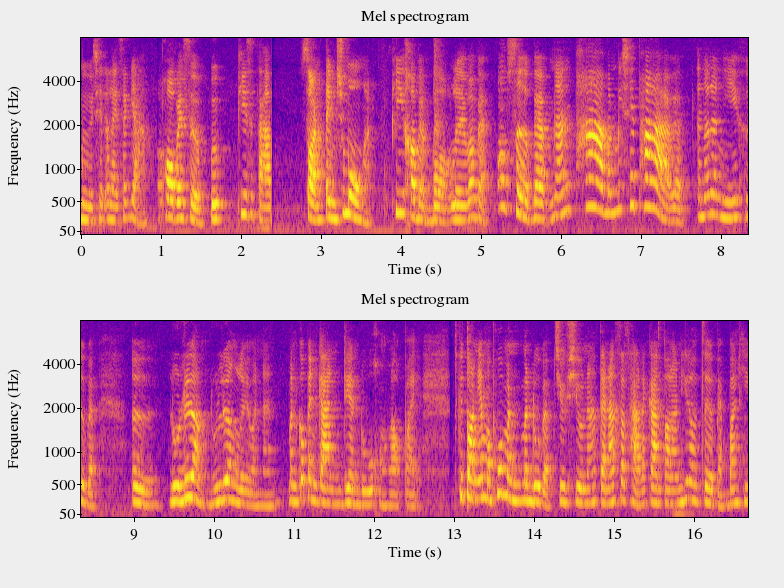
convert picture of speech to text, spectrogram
มือเช็ดอะไรสักอย่าง พอไปเสิร์ฟปุ๊บพี่สตาฟสอนเต็มชั่วโมงอะพี่เขาแบบบอกเลยว่าแบบต้องเสิร์ฟแบบนั้นผ้ามันไม่ใช่ผ้าแบบอันนั้นอันนี้คือแบบ เออรู้เรื่องรู้เรื่องเลยวันนั้น มันก็เป็นการเรียนรู้ของเราไป คือตอนนี้มาพูดมันมันดูแบบชิวๆนะ แต่ณสถานการณ์ตอนนั้นที่เราเจอแบบบางที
